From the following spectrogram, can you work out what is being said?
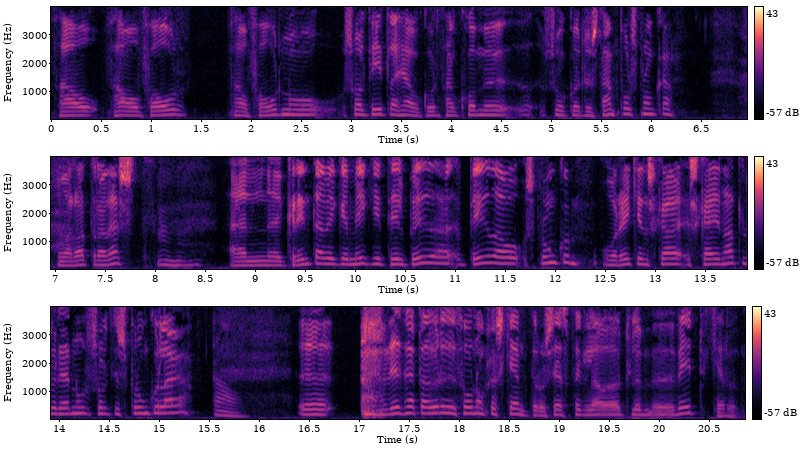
Þá, þá fór þá fór nú svolítið illa hjá okkur, þá komu svo kvöldu stampólsprunga, hún var allra vest, en eh, Grindavík er mikið til byggða, byggða á sprungum og Reykjaneskaðin allur er nú svolítið sprungulaga. já, Uh, við þetta urðu þó nokkra skemmtir og sérstaklega á öllum uh, veitukerfum.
